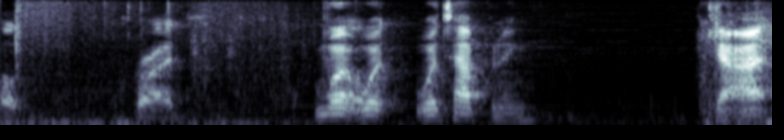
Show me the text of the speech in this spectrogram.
Oh, right. What? What? What's happening? Cat?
